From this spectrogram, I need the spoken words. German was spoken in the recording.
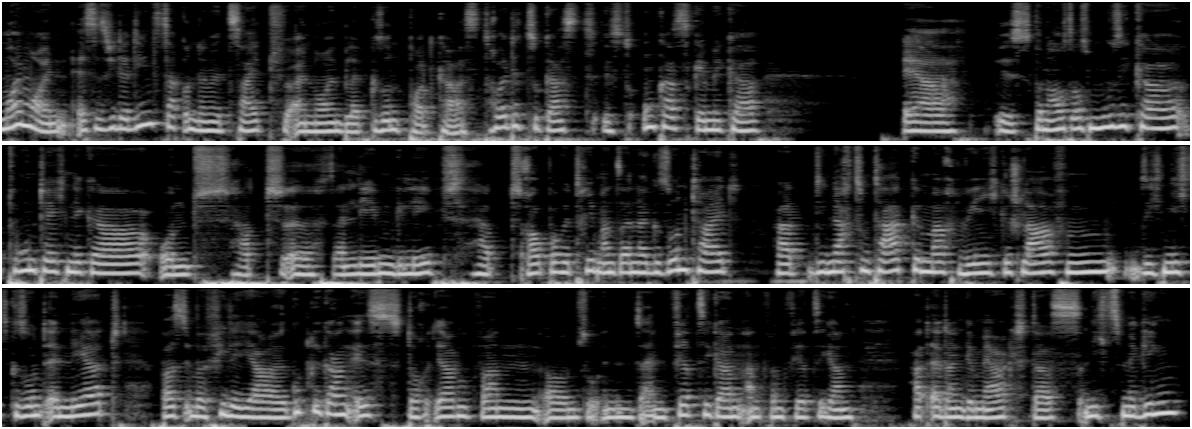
Moin Moin, es ist wieder Dienstag und damit Zeit für einen neuen Bleib gesund Podcast. Heute zu Gast ist Unkas Chemiker. Er ist von Haus aus Musiker, Tontechniker und hat äh, sein Leben gelebt, hat Raubbau getrieben an seiner Gesundheit, hat die Nacht zum Tag gemacht, wenig geschlafen, sich nicht gesund ernährt, was über viele Jahre gut gegangen ist. Doch irgendwann, ähm, so in seinen 40ern, Anfang 40ern, hat er dann gemerkt, dass nichts mehr ging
